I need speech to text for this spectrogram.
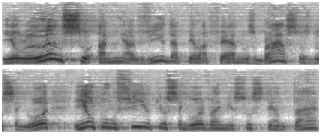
e eu lanço a minha vida pela fé nos braços do Senhor, e eu confio que o Senhor vai me sustentar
